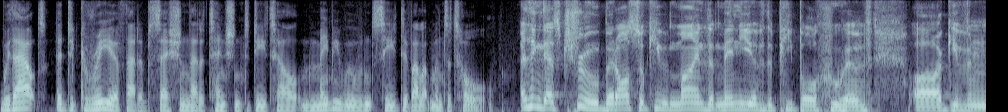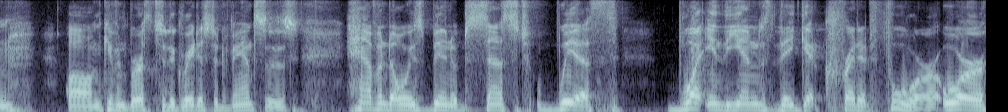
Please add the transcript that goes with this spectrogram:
Without a degree of that obsession, that attention to detail, maybe we wouldn't see development at all. I think that's true, but also keep in mind that many of the people who have uh, given um, given birth to the greatest advances haven't always been obsessed with what in the end they get credit for, or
